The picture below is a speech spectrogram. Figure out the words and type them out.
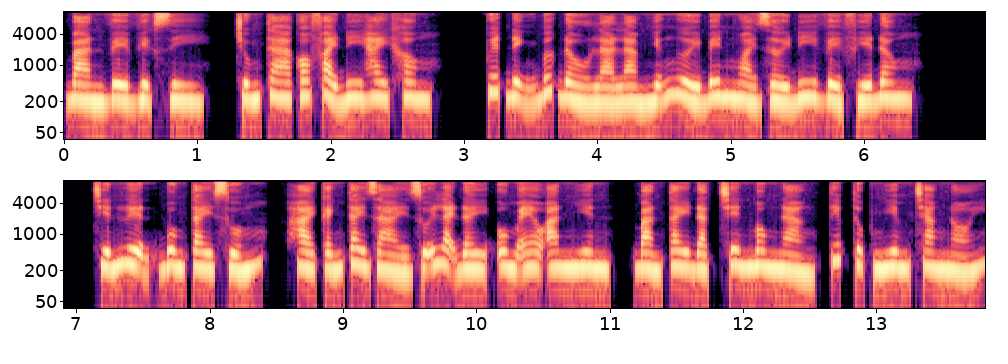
Bàn về việc gì, chúng ta có phải đi hay không? Quyết định bước đầu là làm những người bên ngoài rời đi về phía đông. Chiến luyện buông tay xuống, hai cánh tay dài duỗi lại đây ôm eo An Nhiên, bàn tay đặt trên mông nàng, tiếp tục nghiêm trang nói.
